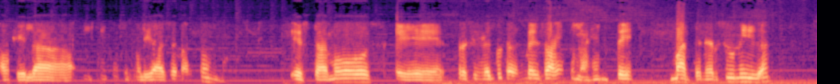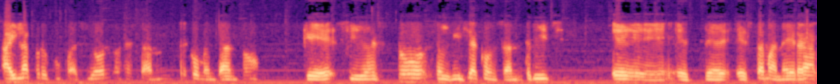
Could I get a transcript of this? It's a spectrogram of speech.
a que la institucionalidad se mantenga. Estamos eh, recibiendo un mensaje de la gente mantenerse unida. Hay la preocupación, nos están recomendando que si esto se inicia con Santrich, eh, de esta manera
